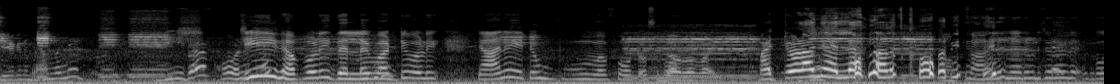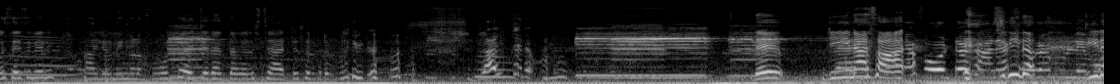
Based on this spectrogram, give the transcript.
കേൾക്കണം ജീന അപ്പോൾ ഇതെല്ലാം അടിപൊളി. ഞാൻ ഏറ്റവും ഫോട്ടോസ് കുറവായി. മറ്റുള്ള എല്ലാ നാളും നിങ്ങളെ ഫോട്ടോ അയച്ചിട്ട് സ്റ്റാറ്റസ് ജീന ജീന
